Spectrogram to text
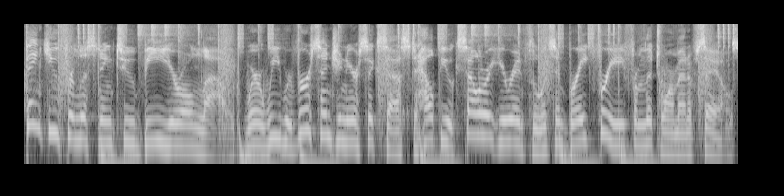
Thank you for listening to Be Your Own Loud, where we reverse engineer success to help you accelerate your influence and break free from the torment of sales.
